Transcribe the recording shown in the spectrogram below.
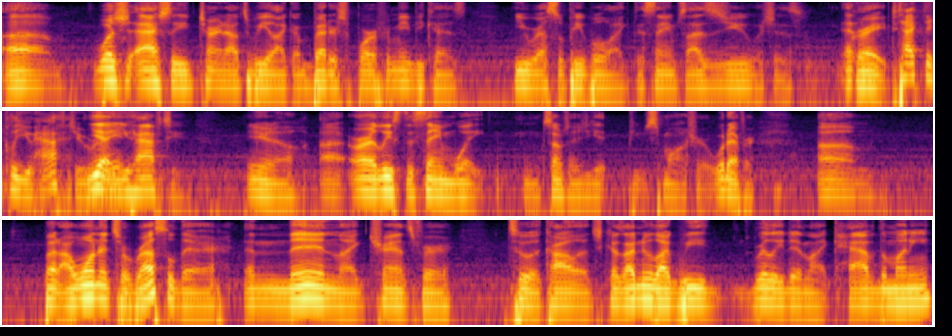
um, which actually turned out to be like a better sport for me because you wrestle people like the same size as you, which is And great. Technically, you have to. Right? Yeah, you have to, you know, uh, or at least the same weight. And sometimes you get people smaller, sure, whatever. Um, but I wanted to wrestle there and then like transfer to a college because I knew like we really didn't like have the money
